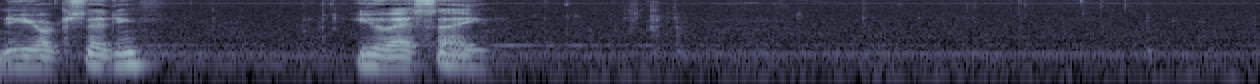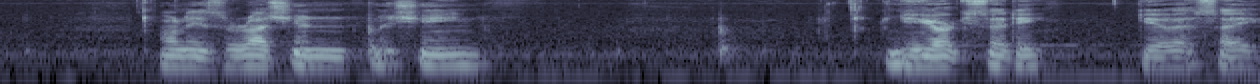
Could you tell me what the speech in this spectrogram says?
New York City, USA. On his Russian machine, New York City, USA.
